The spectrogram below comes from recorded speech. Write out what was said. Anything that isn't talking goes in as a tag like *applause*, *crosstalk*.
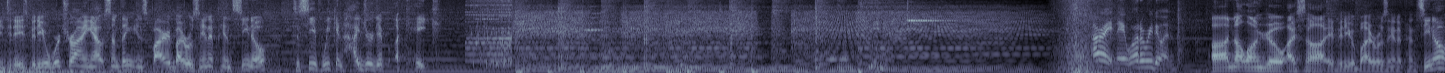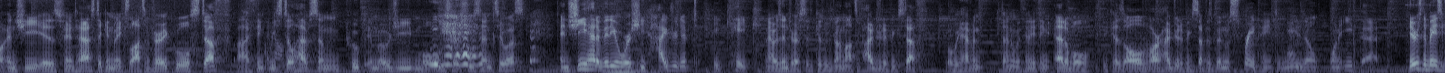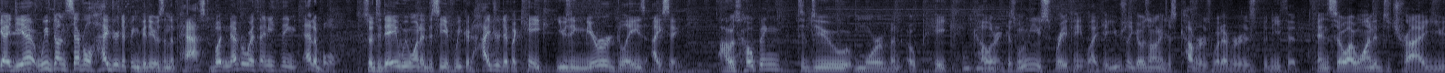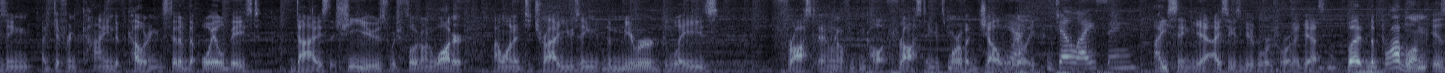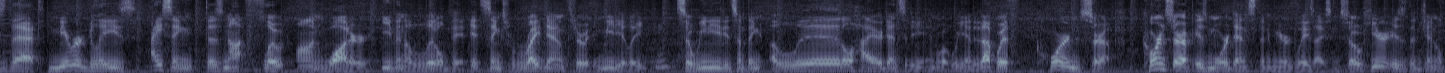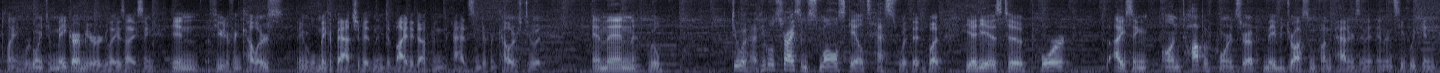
In today's video, we're trying out something inspired by Rosanna Pansino to see if we can hydro dip a cake. All right, Nate, what are we doing? Uh, not long ago, I saw a video by Rosanna Pansino, and she is fantastic and makes lots of very cool stuff. I think we still have some poop emoji molds yes. that she sent to us. *laughs* And she had a video where she hydro dipped a cake. And I was interested because we've done lots of hydro dipping stuff, but we haven't done it with anything edible because all of our hydro dipping stuff has been with spray paint, and you don't want to eat that. Here's the basic idea. We've done several hydro dipping videos in the past, but never with anything edible. So today we wanted to see if we could hydro dip a cake using mirror glaze icing. I was hoping to do more of an opaque mm -hmm. coloring because when we use spray paint, like it usually goes on and just covers whatever is beneath it. And so I wanted to try using a different kind of coloring. Instead of the oil-based dyes that she used, which float on water, I wanted to try using the mirror glaze frost, I don't know if you can call it frosting. It's more of a gel, yeah. really. Gel icing. Icing, yeah, icing is a good word for it, I guess. Mm -hmm. But the problem is that mirror glaze icing does not float on water even a little bit. It sinks right down through it immediately. Mm -hmm. So we needed something a little higher density, and what we ended up with, corn syrup. Corn syrup is more dense than mirror glaze icing. So here is the general plan. We're going to make our mirror glaze icing in a few different colors. And we'll make a batch of it and then divide it up and add some different colors to it. And then we'll do it. I think we'll try some small scale tests with it, but the idea is to pour the icing on top of corn syrup, maybe draw some fun patterns in it, and then see if we can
